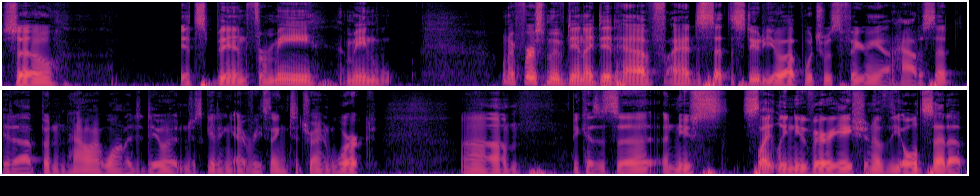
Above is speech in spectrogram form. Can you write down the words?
so it's been for me. I mean, when I first moved in, I did have I had to set the studio up, which was figuring out how to set it up and how I wanted to do it, and just getting everything to try and work. Um, because it's a, a new, slightly new variation of the old setup.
